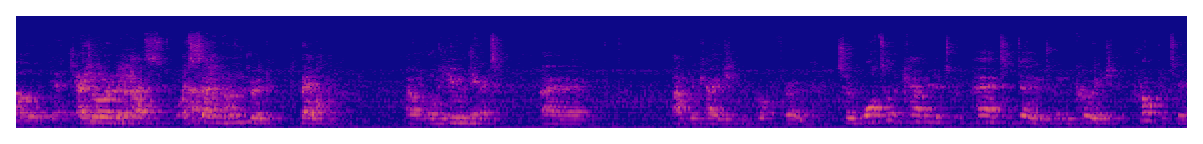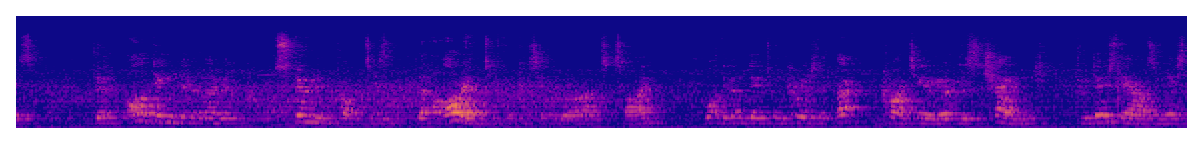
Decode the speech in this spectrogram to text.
Oh, yeah, has already had a 700 bed uh, or unit uh, application put through. So what are the candidates prepared to do to encourage the properties that are deemed at the moment student properties that are empty for a considerable amount of time? What are they going to do to encourage that that criteria criteria is changed to reduce the housing list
